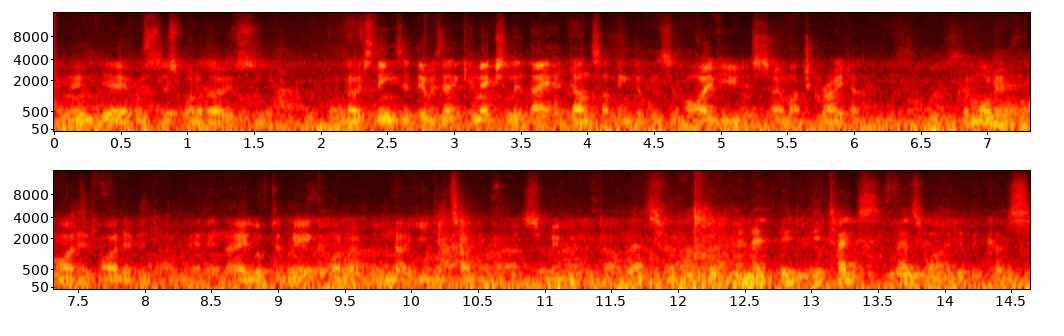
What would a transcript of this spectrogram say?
And then yeah, it was just one of those one of those things that there was that connection that they had done something that was I viewed as so much greater than whatever Yeah. I'd, I'd ever done. And then they looked at me and kind of, well, no, you did something that was we wouldn't have done. that. That's right. And it, it, it takes, that's why I did because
